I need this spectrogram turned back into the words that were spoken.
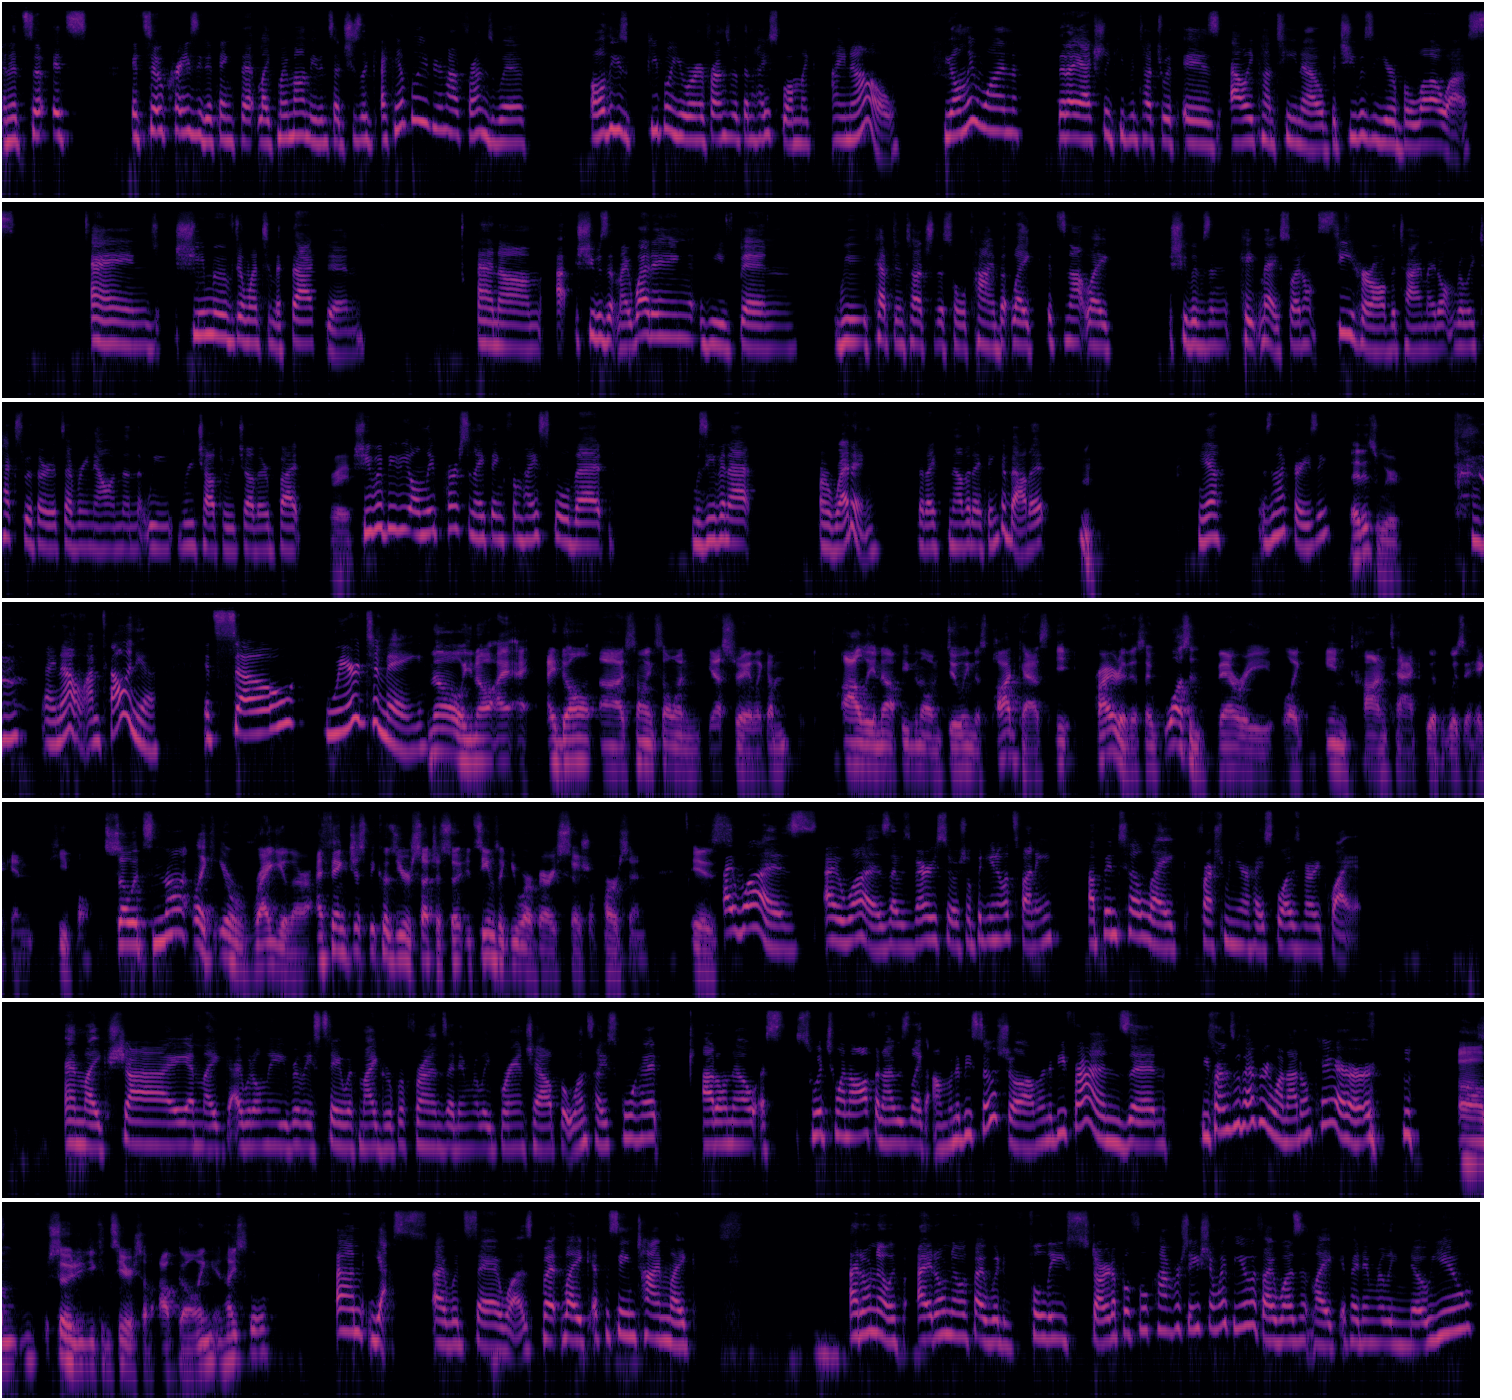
And it's so it's it's so crazy to think that like my mom even said, she's like, I can't believe you're not friends with all these people you were friends with in high school. I'm like, I know. The only one that I actually keep in touch with is Ali Contino, but she was a year below us. And she moved and went to Methacton. And um, she was at my wedding. We've been we've kept in touch this whole time, but like it's not like she lives in Cape May, so I don't see her all the time. I don't really text with her. It's every now and then that we reach out to each other, but right. she would be the only person I think from high school that was even at our wedding that I now that I think about it. Hmm. Yeah, isn't that crazy? It is weird. mm-hmm. I know. I'm telling you, it's so weird to me. No, you know, I I, I don't. Uh, I was telling someone yesterday, like I'm oddly enough, even though I'm doing this podcast, it, prior to this, I wasn't very like in contact with Wissahickon people. So it's not like irregular. I think just because you're such a, so it seems like you were a very social person. Is I was, I was, I was very social. But you know what's funny? Up until like freshman year of high school, I was very quiet and like shy and like I would only really stay with my group of friends. I didn't really branch out. But once high school hit, I don't know, a switch went off and I was like, I'm going to be social. I'm going to be friends and be friends with everyone. I don't care. um, so did you consider yourself outgoing in high school? Um, yes, I would say I was, but like at the same time, like, I don't know if I don't know if I would fully start up a full conversation with you if I wasn't like if I didn't really know you.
